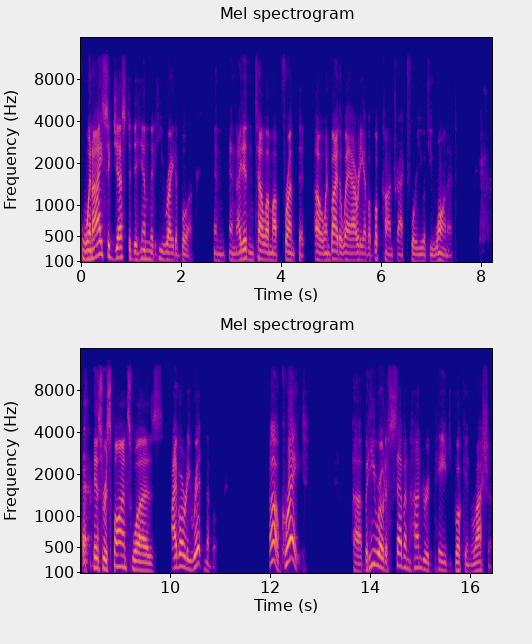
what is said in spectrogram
When I suggested to him that he write a book, and and I didn't tell him up front that, oh, and by the way, I already have a book contract for you if you want it. His response was, I've already written a book. Oh, great. Uh, but he wrote a 700 page book in Russian.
